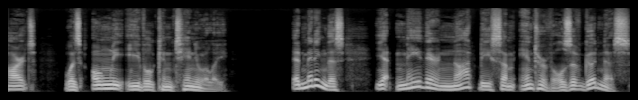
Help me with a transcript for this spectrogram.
heart was only evil continually. Admitting this, yet may there not be some intervals of goodness?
